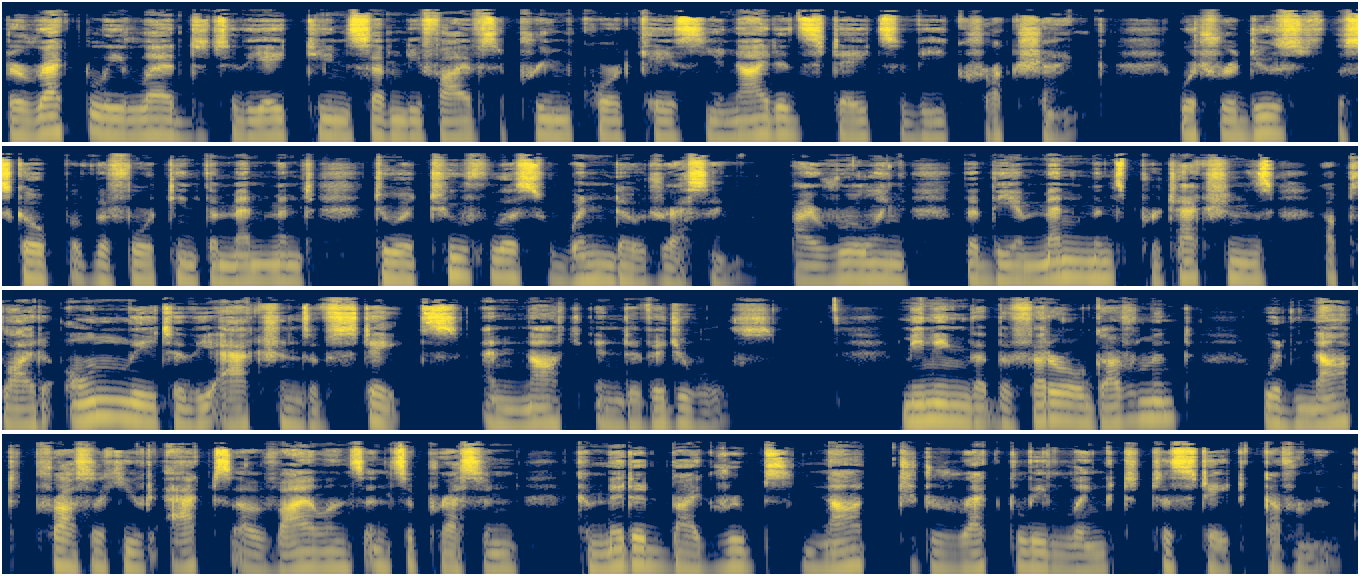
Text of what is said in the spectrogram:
directly led to the 1875 Supreme Court case United States v. Cruikshank, which reduced the scope of the 14th Amendment to a toothless window dressing by ruling that the amendment's protections applied only to the actions of states and not individuals, meaning that the federal government would not prosecute acts of violence and suppression committed by groups not directly linked to state government.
